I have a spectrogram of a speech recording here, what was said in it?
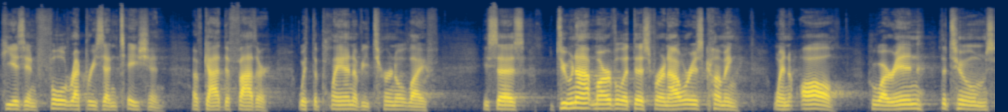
he is in full representation of God the Father with the plan of eternal life. He says, Do not marvel at this, for an hour is coming when all who are in the tombs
